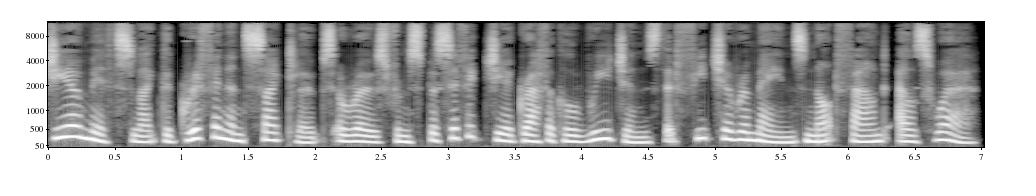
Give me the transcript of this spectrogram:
geomyths like the griffin and cyclopes arose from specific geographical regions that feature remains not found elsewhere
